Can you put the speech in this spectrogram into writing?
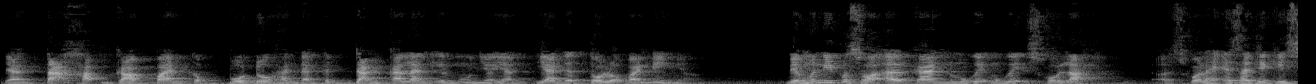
yang tahap gaban kebodohan dan kedangkalan ilmunya yang tiada tolok bandingnya. Dia meni persoalkan murid-murid sekolah uh, sekolah SRJKC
